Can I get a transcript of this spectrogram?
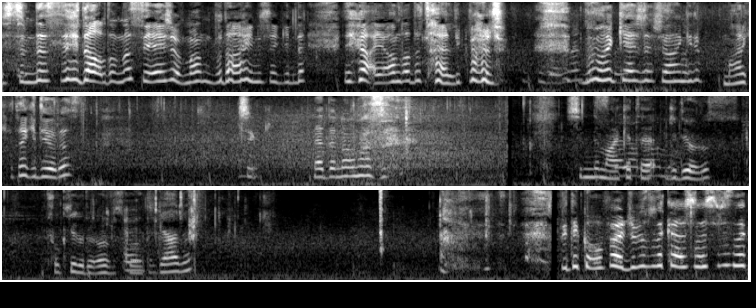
Üstümde siyah aldığımda siyah eşofman. Bu da aynı şekilde. Ayağımda da terlik var. Bu makyajla şu an gidip markete gidiyoruz. Çünkü neden olmaz? Şimdi markete gidiyoruz. Çok iyi duruyoruz bu arada. Gel bir. bir de kuaförcümüzle karşılaşırsak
